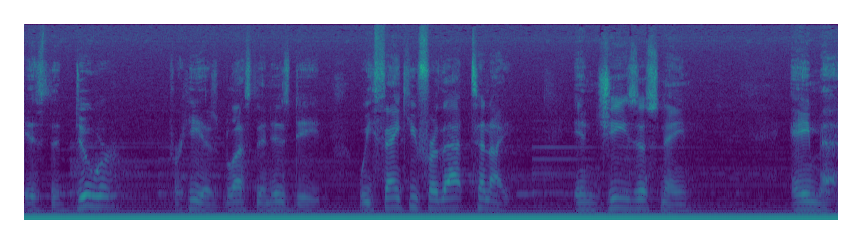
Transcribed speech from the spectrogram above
is the doer, for he is blessed in his deed. We thank you for that tonight. In Jesus' name, amen.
